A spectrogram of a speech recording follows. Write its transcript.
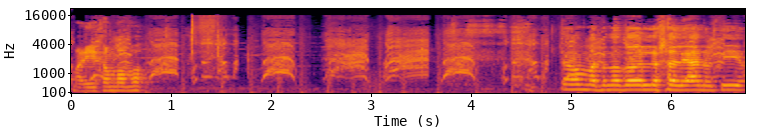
Marija, vamos. Estamos matando a todos los aldeanos, tío.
